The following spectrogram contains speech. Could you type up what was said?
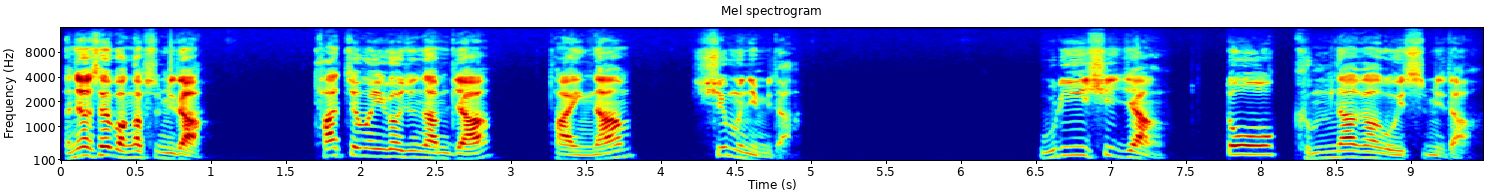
안녕하세요. 반갑습니다. 타점을 읽어준 남자 타익남 시문입니다. 우리 시장 또 급락하고 있습니다.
